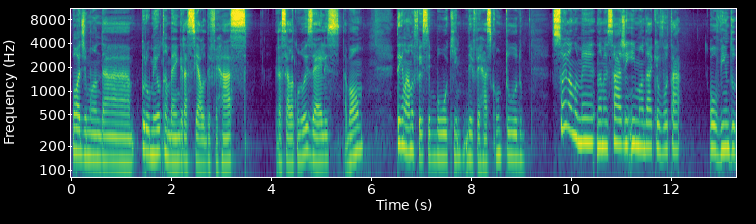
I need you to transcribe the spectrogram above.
Pode mandar pro meu também, Graciela de Ferraz. Graciela com dois L's, tá bom? Tem lá no Facebook, De Ferraz com Tudo. Só ir lá me na mensagem e mandar que eu vou estar tá ouvindo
